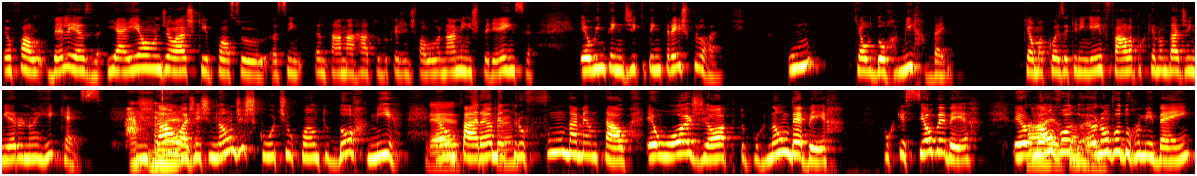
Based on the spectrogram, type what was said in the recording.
eu falo, beleza. E aí é onde eu acho que posso, assim, tentar amarrar tudo que a gente falou na minha experiência. Eu entendi que tem três pilares. Um, que é o dormir bem. Que é uma coisa que ninguém fala porque não dá dinheiro e não enriquece. Então, a gente não discute o quanto dormir é, um super- parâmetro fundamental. Eu hoje opto por não beber, porque se eu beber, eu Ah, não eu vou também. eu não vou dormir bem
